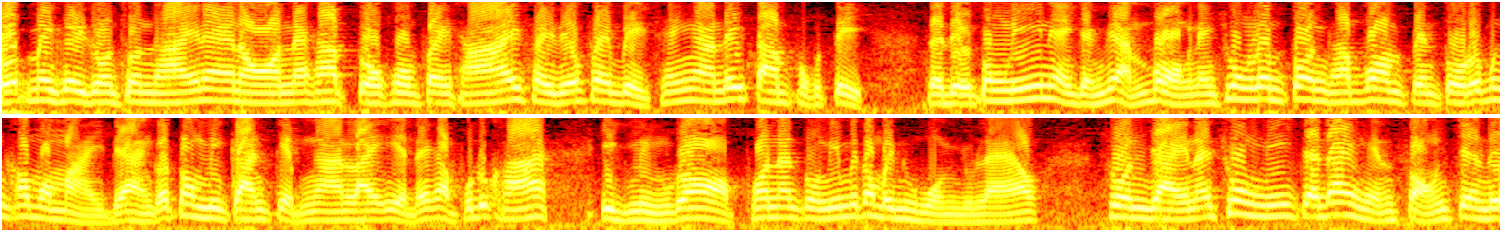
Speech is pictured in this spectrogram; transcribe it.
รถไม่เคยโดนชนท้ายแน่นอนนะครับตัวโคมไฟท้ายไฟเลี้ยวไฟเบรกใช้งานได้ตามปกติ แต่เดี๋ยวตรงนี้เนี่ยอย่างที่ผมบอกในช่วงเริ่มต้นครับว่ามันเป็นตัวรถเพิ่งเข้ามาใหม่เดี๋ยวอันก็ต้องมีการเก็บงานรายละเอียดให้กับผู้ลูกค้าอีกหนึ่งรอบเพราะฉะนั้นตรงนี้ไม่ต้องเป็นห่วงอยู่แล้ว ส่วนใหญ่นะช่วงนี้จะได้เห็น2เจเนเร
